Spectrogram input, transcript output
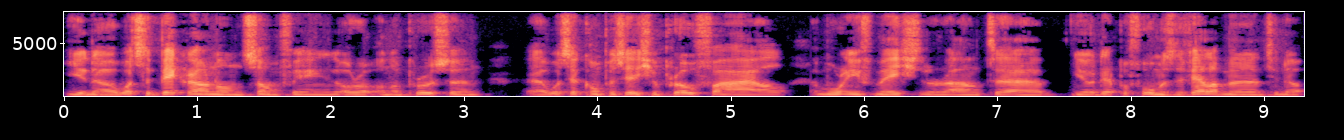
you know, what's the background on something or on a person, uh, what's their compensation profile, more information around, uh, you know, their performance development, you know,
